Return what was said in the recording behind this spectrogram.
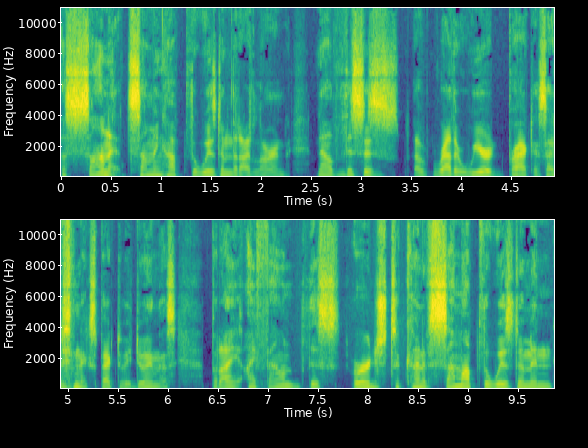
a sonnet summing up the wisdom that I learned. Now, this is a rather weird practice. I didn't expect to be doing this, but I, I found this urge to kind of sum up the wisdom in,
